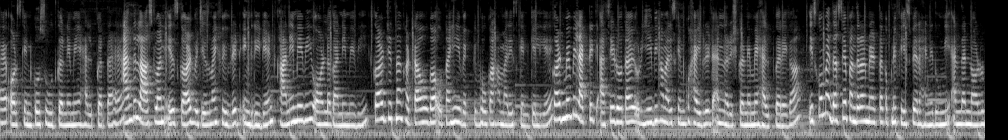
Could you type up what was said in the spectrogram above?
है और स्किन को सूद करने में हेल्प करता है। And the last one is curd which is my favourite ingredient खाने में भी और लगाने में भी। कर्ड जितना खट्टा होगा, उतना ही इफ़ेक्टिव होगा हमारी स्किन के लिए। कर्ड में भी लैक्टिक एसिड होता है और ये भी हमारी स्किन को हाइड्रेट एंड नरिश करने में हेल्प करेगा। इसको मैं 10 से 15 मिनट तक अपने फेस पे रहने दूँगी एंड देन नॉर्मल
